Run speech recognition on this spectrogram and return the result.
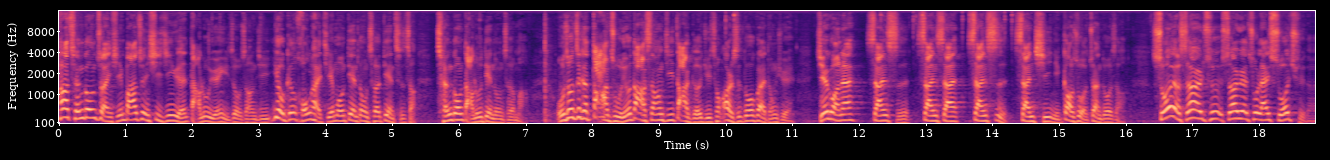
他成功转型八寸细晶圆，打入元宇宙商机，又跟红海结盟电动车电池厂，成功打入电动车嘛。我说这个大主流、大商机、大格局，从二十多块同学，结果呢，三十三、三三四、三七，你告诉我赚多少？所有十二出十二月初来索取的。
